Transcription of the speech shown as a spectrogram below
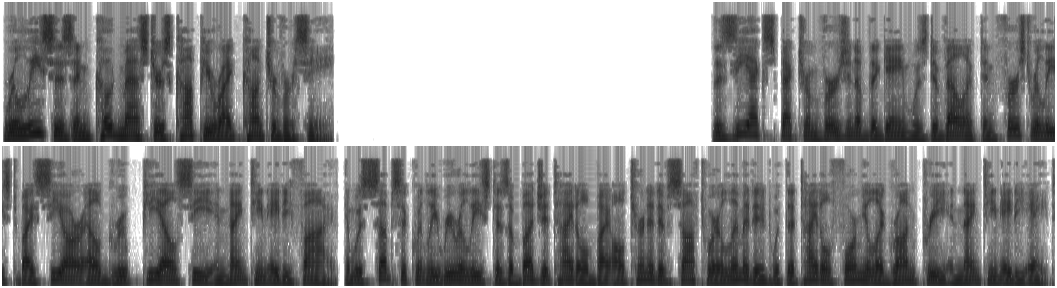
Releases and Codemasters copyright controversy The ZX Spectrum version of the game was developed and first released by CRL Group plc in 1985, and was subsequently re-released as a budget title by Alternative Software Limited with the title Formula Grand Prix in 1988.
